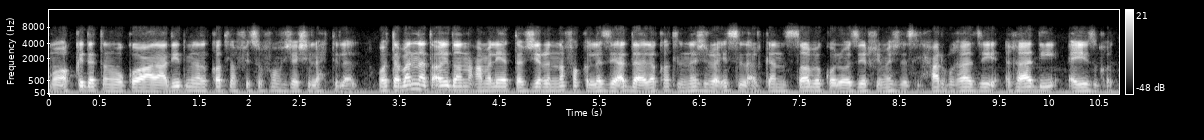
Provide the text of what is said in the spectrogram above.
مؤكدة وقوع العديد من القتلى في صفوف جيش الاحتلال. وتبنت أيضا عملية تفجير النفق الذي أدى إلى قتل نجل رئيس الأركان السابق والوزير في مجلس الحرب غادي أيزنكوت.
